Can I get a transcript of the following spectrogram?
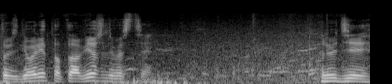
То есть говорит это о вежливости людей.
